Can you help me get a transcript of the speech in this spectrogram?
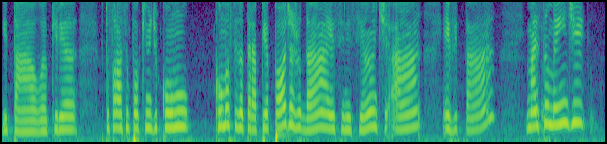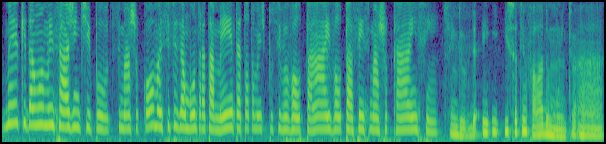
e tal. Eu queria que tu falasse um pouquinho de como, como a fisioterapia pode ajudar esse iniciante a evitar mas também de meio que dar uma mensagem tipo, se machucou, mas se fizer um bom tratamento, é totalmente possível voltar e voltar sem se machucar, enfim. Sem dúvida. E, e isso eu tenho falado muito. Ah,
